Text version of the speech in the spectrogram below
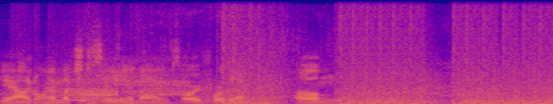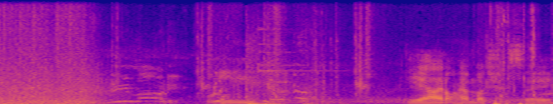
Yeah, I don't have much to say, and I'm sorry for that. Um. Yeah, I don't have much to say.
